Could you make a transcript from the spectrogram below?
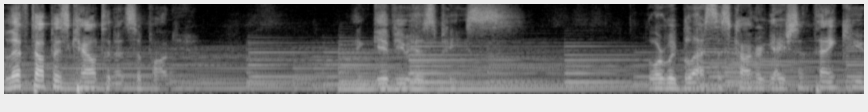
Lift up his countenance upon you and give you his peace. Lord, we bless this congregation. Thank you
